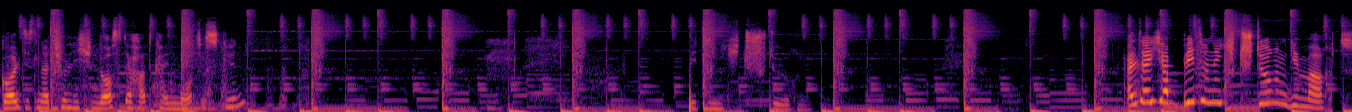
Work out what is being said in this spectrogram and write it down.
Gold ist natürlich lost, er hat keinen Mortis-Skin. Bitte nicht stören. Alter, ich habe bitte nicht stören gemacht.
